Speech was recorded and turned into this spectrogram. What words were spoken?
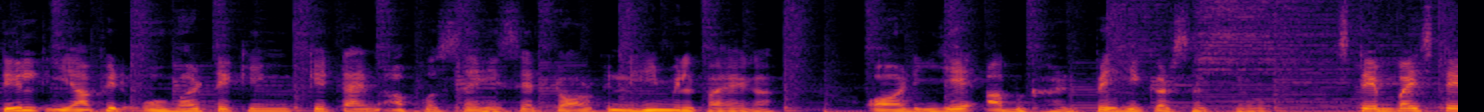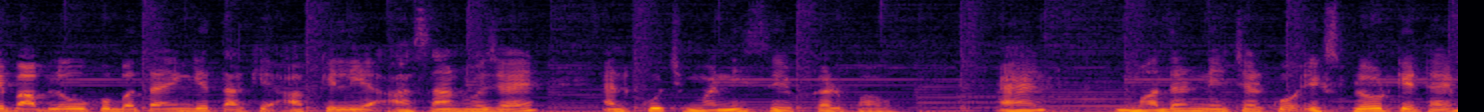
टिल्ट या फिर ओवरटेकिंग के टाइम आपको सही से टॉर्क नहीं मिल पाएगा, और ये आप घर पे ही कर सकते हो। स्टेप बाय स्टेप आप लोगों को बताएँगे ताकि आपके लिए आसान हो जाए एंड कुछ मनी सेव कर पाओ। एंड मदर नेचर को एक्सप्लोर के टाइम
